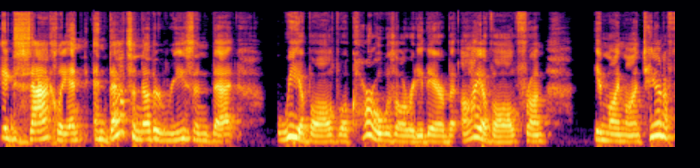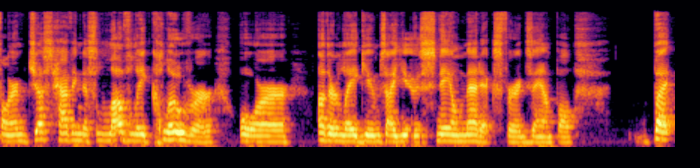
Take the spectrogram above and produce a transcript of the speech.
Exactly. And and that's another reason that we evolved. Well, Carl was already there, but I evolved from in my Montana farm just having this lovely clover or other legumes I use, snail medics, for example. But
